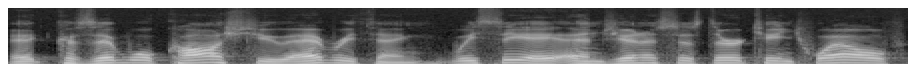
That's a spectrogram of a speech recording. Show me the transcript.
because it, it, will cost you everything. We see in Genesis thirteen twelve,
